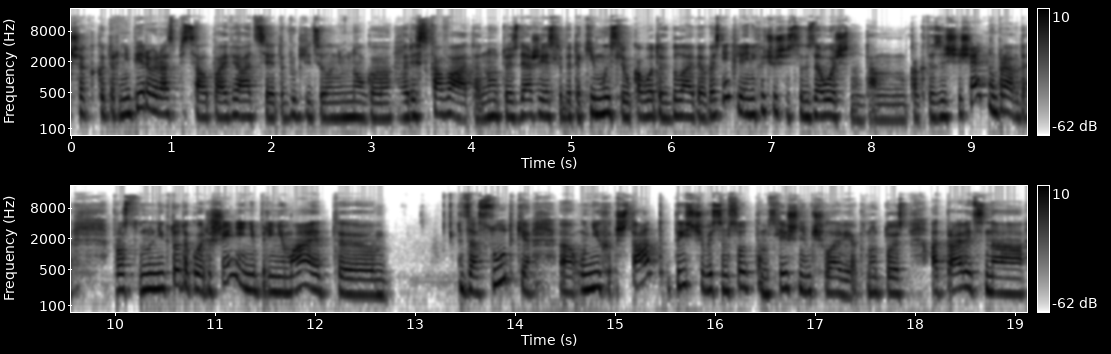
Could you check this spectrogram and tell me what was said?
человека, который не первый раз писал по авиации, это выглядело немного рисковато. Ну, то есть даже если бы такие мысли у кого-то в Белаве возникли, я не хочу сейчас их заочно там как-то защищать, но правда, просто ну, никто такое решение не принимает э, за сутки. Э, у них штат 1800 там, с лишним человек. Ну, то есть отправить на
